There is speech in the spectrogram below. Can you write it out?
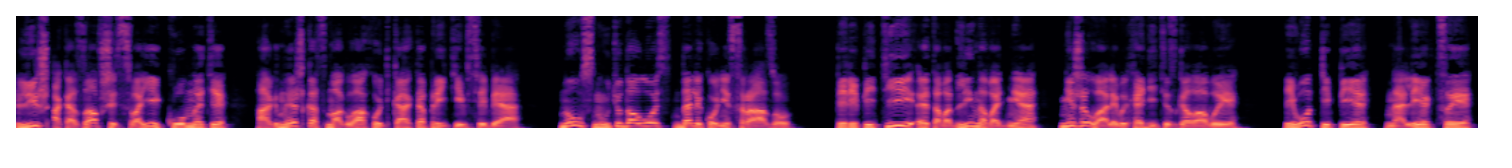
Лишь оказавшись в своей комнате, Агнешка смогла хоть как-то прийти в себя. Но уснуть удалось далеко не сразу. Перипетии этого длинного дня не желали выходить из головы. И вот теперь, на лекции,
